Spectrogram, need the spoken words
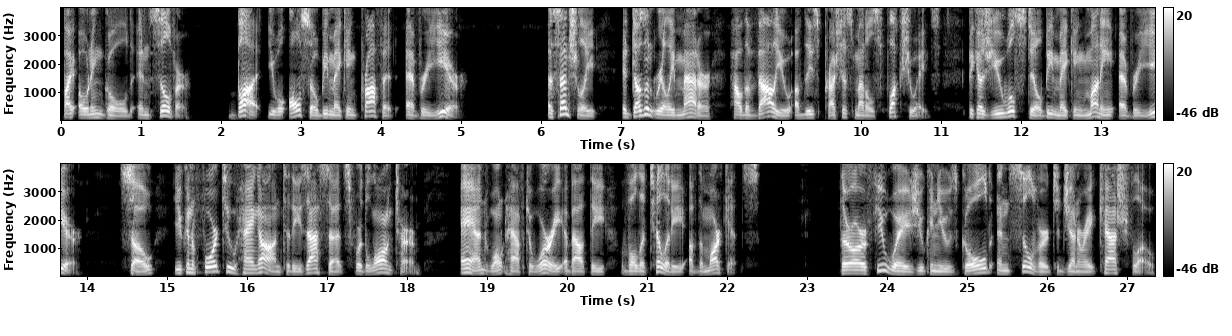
by owning gold and silver but you will also be making profit every year. Essentially, it doesn't really matter how the value of these precious metals fluctuates because you will still be making money every year. So, you can afford to hang on to these assets for the long term and won't have to worry about the volatility of the markets. There are a few ways you can use gold and silver to generate cash flow.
